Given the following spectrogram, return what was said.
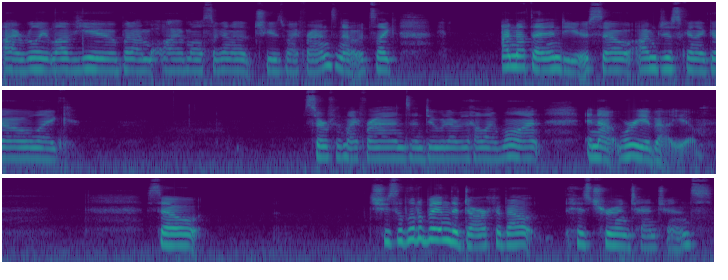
I really love you, but I'm I'm also gonna choose my friends. No, it's like I'm not that into you, so I'm just gonna go like surf with my friends and do whatever the hell I want and not worry about you. So she's a little bit in the dark about his true intentions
